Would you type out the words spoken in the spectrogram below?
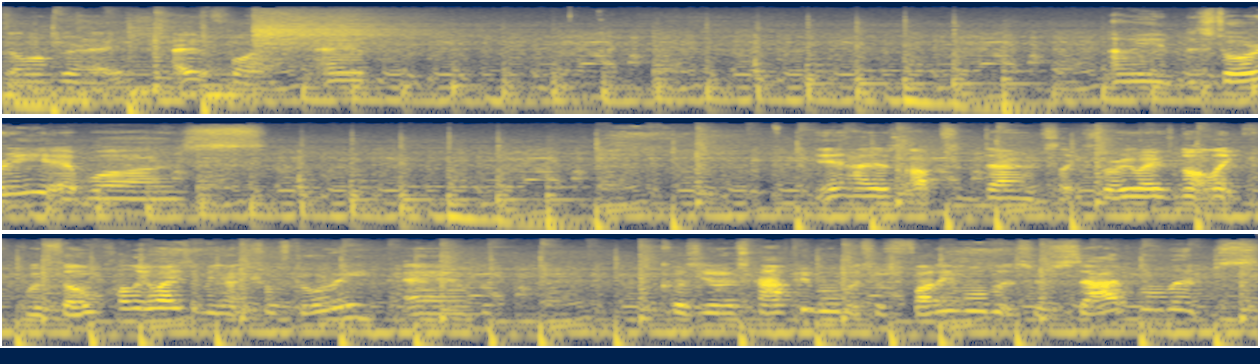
the longer it is out for. Um, I mean, the story it was. It had its ups and downs, like story-wise, not like with film quality-wise. I mean, actual story. Um, because you know there's happy moments, there's funny moments, there's sad moments,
